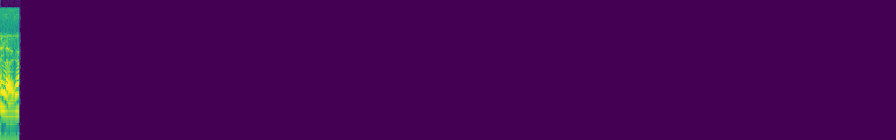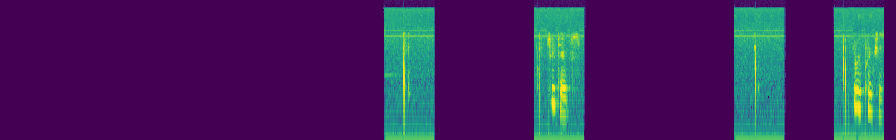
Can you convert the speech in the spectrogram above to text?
Hello guys. Two tables. Three pinches.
